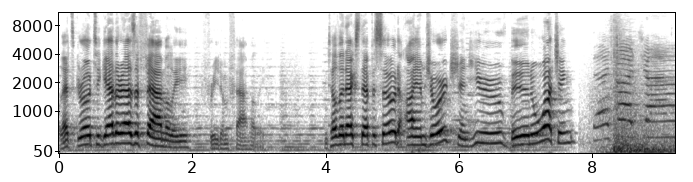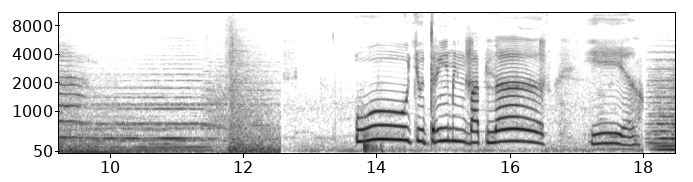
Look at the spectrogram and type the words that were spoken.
Let's grow together as a family, Freedom Family. Until the next episode, I am George, and you've been watching. Ooh, you dreaming about love. Yeah.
